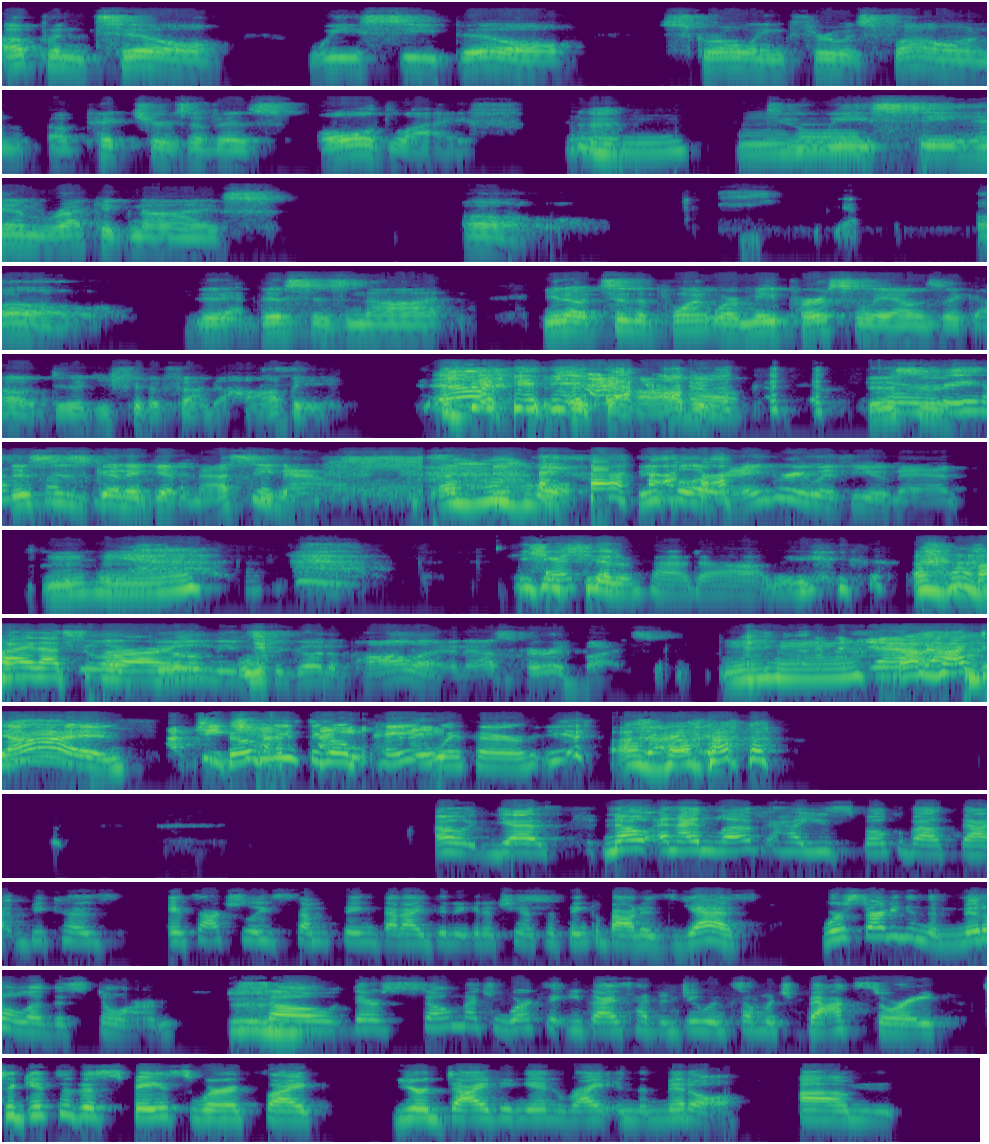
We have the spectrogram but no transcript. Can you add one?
up until we see Bill scrolling through his phone of pictures of his old life, Mhm. do Mhm. we see him recognize oh Yeah. oh th- Yep. this is not you know to the point where me personally i was like oh dude you should have found a hobby a hobby Oh, this is real. this is gonna get messy now people people are angry with you man Mhm. You should have had a hobby. Buy that I feel like Ferrari. bill needs to go to paula and ask her advice Mhm. yeah. He does. Bill you how needs to go paint, paint with her. Yeah, right. Oh, yes. No, and I love how you spoke about that because it's actually something that I didn't get a chance to think about is yes, we're starting in the middle of the storm. Mm. So there's so much work that you guys had to do and so much backstory to get to this space where it's like you're diving in right in the middle. Um,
